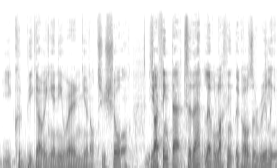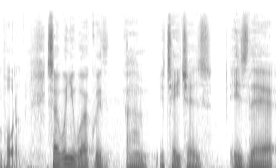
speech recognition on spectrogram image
you could be going anywhere and you're not too sure. So Yeah. I think that to that level, I think the goals are really important. So when you work with um, your teachers, is there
